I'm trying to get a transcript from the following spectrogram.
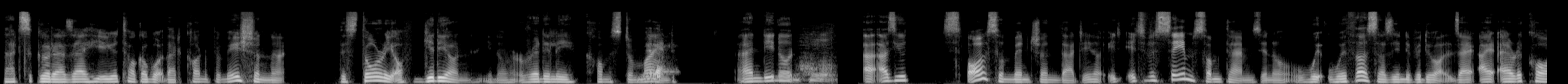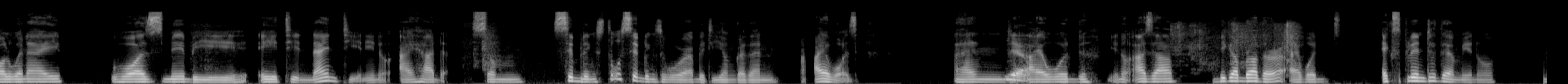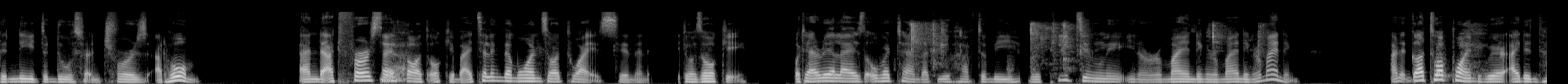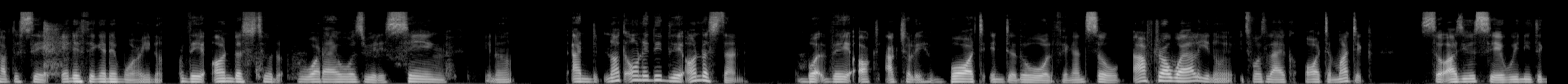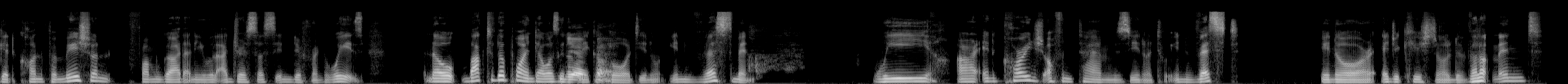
That's good. As I hear you talk about that confirmation, uh, the story of Gideon, you know, readily comes to mind. Yeah. And, you know, mm-hmm. uh, as you also mentioned that you know it, it's the same sometimes you know with, with us as individuals I, I i recall when i was maybe 18 19 you know i had some siblings two siblings who were a bit younger than i was and yeah. i would you know as a bigger brother i would explain to them you know the need to do certain chores at home and at first yeah. i thought okay by telling them once or twice and then it was okay but I realized over time that you have to be repeatedly, you know, reminding, reminding, reminding. And it got to a point where I didn't have to say anything anymore. You know, they understood what I was really saying, you know. And not only did they understand, but they actually bought into the whole thing. And so after a while, you know, it was like automatic. So as you say, we need to get confirmation from God and he will address us in different ways. Now, back to the point I was going to yeah. make about, you know, investment. We are encouraged oftentimes, you know, to invest in our educational development,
